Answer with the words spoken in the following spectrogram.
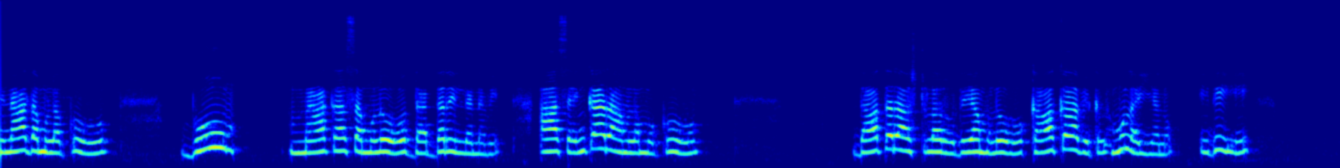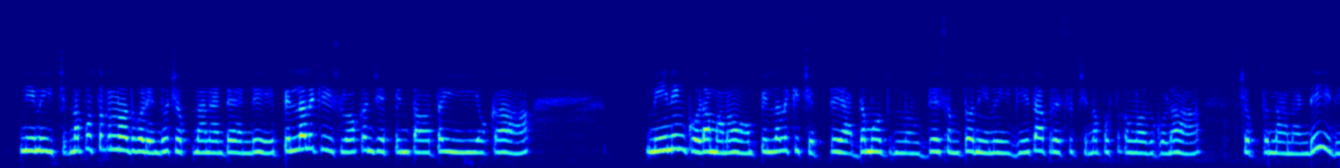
నినాదములకు భూ మాకాశములు దద్దరిల్లినవి. ఆ శంఖారాములముకు దాతరాష్ట్రుల హృదయములు కాకా వికలములయ్యను. ఇది నేను ఈ చిన్న పుస్తకంలో కూడా ఎందుకు చెప్తున్నానంటే అండి పిల్లలకి ఈ శ్లోకం చెప్పిన తర్వాత ఈ యొక్క మీనింగ్ కూడా మనం పిల్లలకి చెప్తే అర్థమవుతున్న ఉద్దేశంతో నేను ఈ గీతా ప్రెస్ చిన్న పుస్తకంలో అది కూడా చెప్తున్నానండి. ఇది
